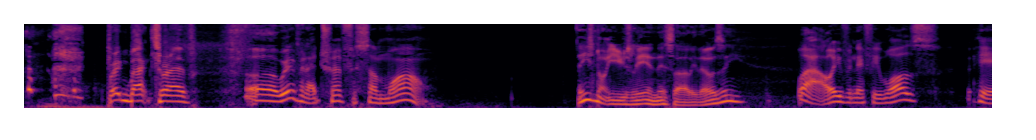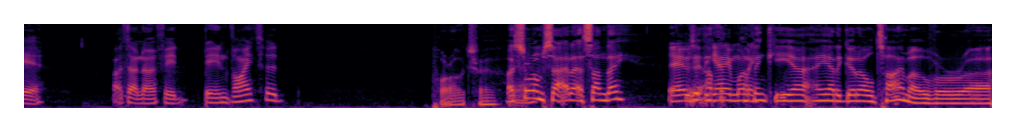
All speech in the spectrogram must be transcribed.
Bring back Trev. oh, we haven't had Trev for some while. He's not usually in this early, though, is he? Well, even if he was here, I don't know if he'd be invited. Poor old Trev. I saw him Saturday, Sunday. Yeah, he was at the I thi- game, I wasn't he? think he uh, he had a good old time over uh,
